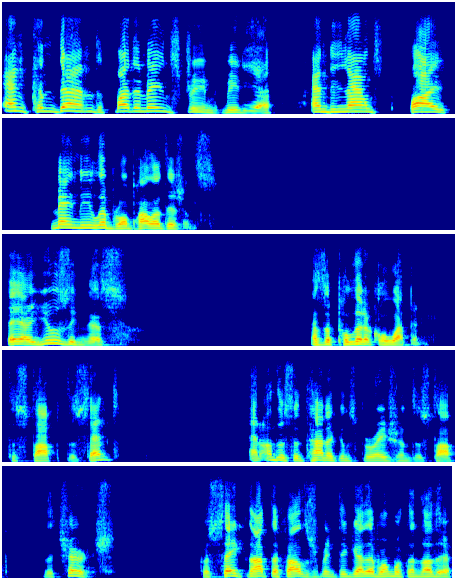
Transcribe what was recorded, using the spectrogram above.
and condemned by the mainstream media and denounced by mainly liberal politicians. They are using this as a political weapon to stop dissent and under satanic inspiration to stop the church. forsake not the fellowshipping together one with another,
